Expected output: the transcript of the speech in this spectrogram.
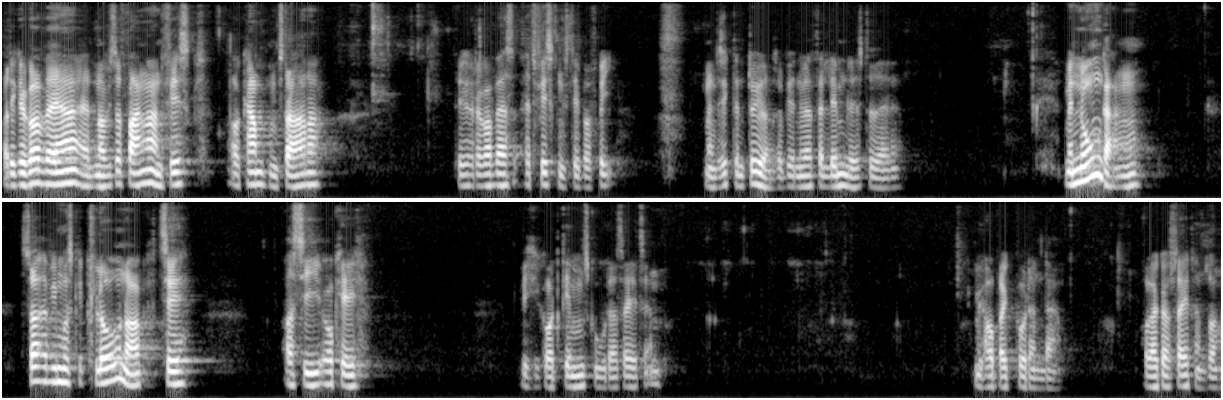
Og det kan godt være, at når vi så fanger en fisk, og kampen starter, det kan da godt være, at fisken slipper fri. Men hvis ikke den dør, så bliver den i hvert fald lemlæstet af det. Men nogle gange, så er vi måske kloge nok til at sige, okay, vi kan godt gennemskue dig, satan. Vi hopper ikke på den der. Og hvad gør satan så?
